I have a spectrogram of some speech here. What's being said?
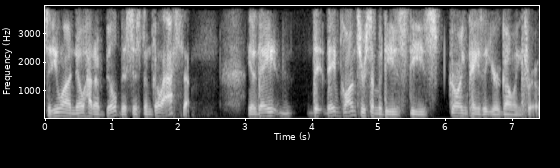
So if you want to know how to build this system, go ask them. You know, they they, have gone through some of these these growing pains that you're going through,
